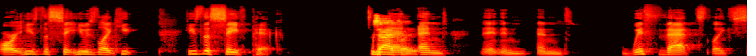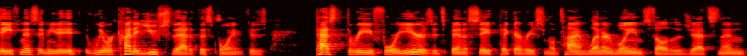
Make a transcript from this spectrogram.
or he's the sa- he was like he he's the safe pick, exactly. and and and and with that like safeness, I mean, it, we were kind of used to that at this point because past three four years, it's been a safe pick every single time. Leonard Williams fell to the Jets, and then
